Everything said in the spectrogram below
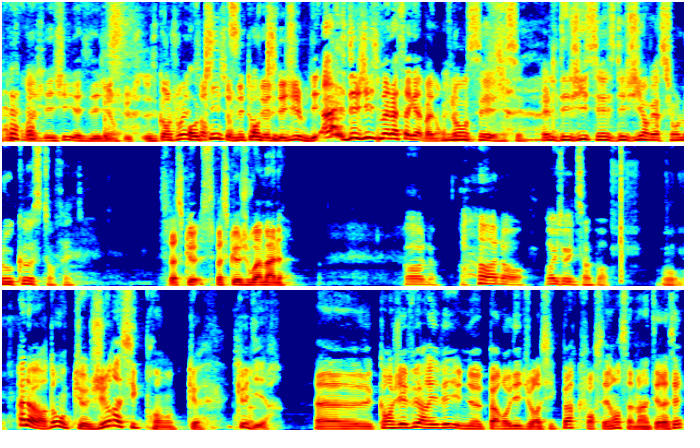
de confondre LDJ et SDJ en plus. Parce que Quand je vois une En sortie kit, sur le en de kit. LDJ, je me dis ah SDJ se met à la saga. Bah non. Non, c'est c'est- LDJ, c'est SDJ en version low cost en fait. C'est parce que c'est parce que je vois mal. Oh non, oh non, oh il doit être sympa. Alors donc Jurassic Prank, que dire? Euh, Quand j'ai vu arriver une parodie de Jurassic Park, forcément ça m'a intéressé.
